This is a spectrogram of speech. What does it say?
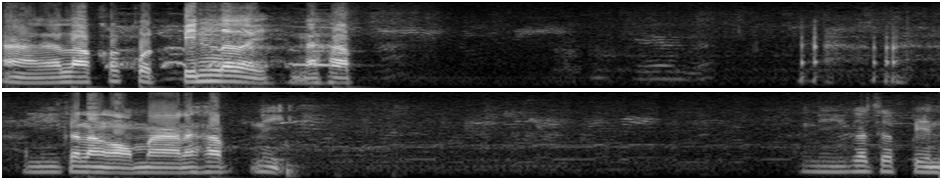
อ่า แล้วเราก็กดปริ้นเลยนะครับอ่าอ่าอันนี้กำลังออกมานะครับ นี่ อันนี้ก็จะเป็น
